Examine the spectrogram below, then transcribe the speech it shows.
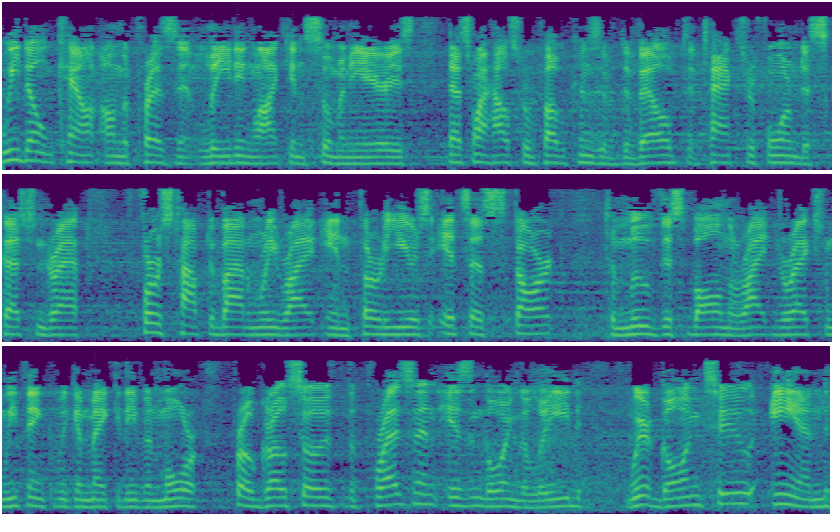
we don't count on the president leading like in so many areas. That's why House Republicans have developed a tax reform discussion draft, first top to bottom rewrite in 30 years. It's a start to move this ball in the right direction. We think we can make it even more pro growth. So if the president isn't going to lead, we're going to, and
